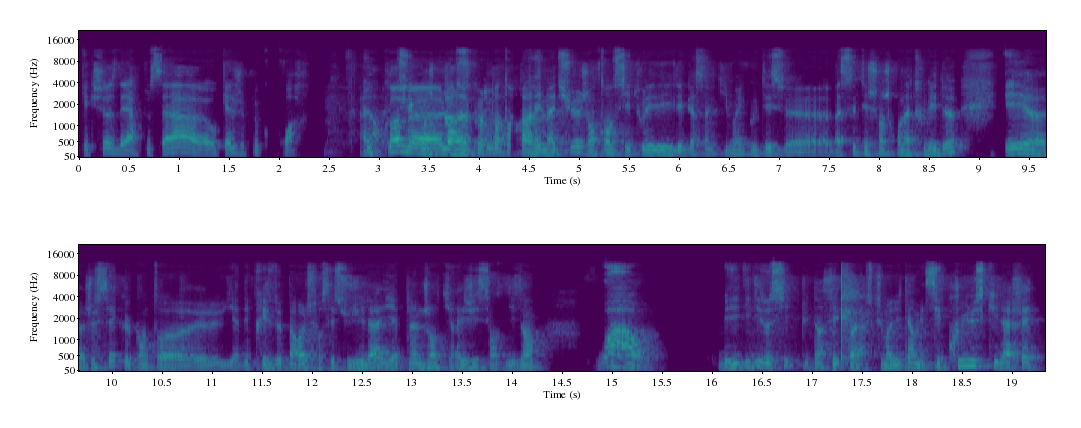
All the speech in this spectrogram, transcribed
quelque chose derrière tout ça auquel je peux croire. Alors, comme, euh, quand, je t'entends parler, Mathieu, j'entends aussi toutes les, personnes qui vont écouter ce, bah, cet échange qu'on a tous les deux. Et euh, je sais que quand euh, il y a des prises de parole sur ces sujets-là, il y a plein de gens qui réagissent en se disant Waouh Mais ils disent aussi Putain, c'est, voilà, excuse-moi du terme, mais c'est couillu ce qu'il a fait.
